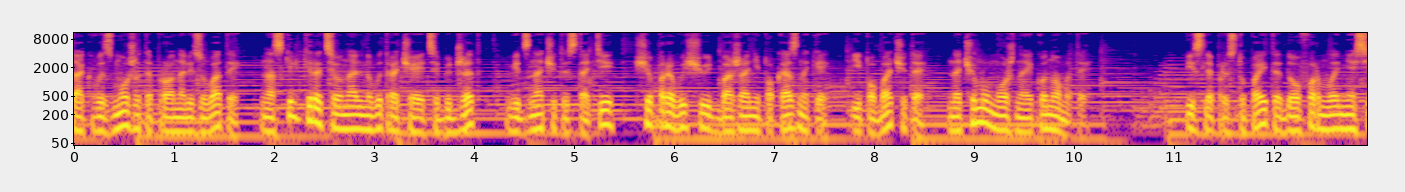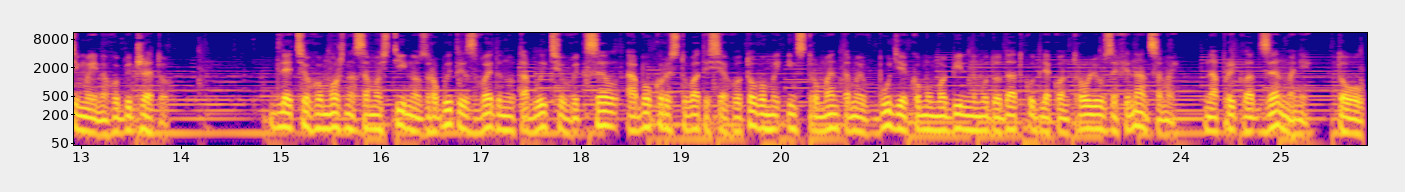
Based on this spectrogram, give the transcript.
Так ви зможете проаналізувати, наскільки раціонально витрачається бюджет, відзначити статті, що перевищують бажані показники, і побачите, на чому можна економити. Після приступайте до оформлення сімейного бюджету. Для цього можна самостійно зробити зведену таблицю в Excel або користуватися готовими інструментами в будь-якому мобільному додатку для контролю за фінансами, наприклад, Zenmoney, Tool,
